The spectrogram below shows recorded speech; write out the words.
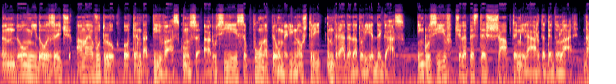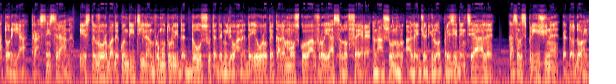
În 2020 a mai avut loc o tentativă ascunsă a Rusiei să pună pe umerii noștri întreaga datorie de gaz inclusiv cele peste 7 miliarde de dolari, datoria transnistreană. Este vorba de condițiile împrumutului de 200 de milioane de euro pe care Moscova vroia să-l ofere în ajunul alegerilor prezidențiale ca să-l sprijine pe Dodon.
